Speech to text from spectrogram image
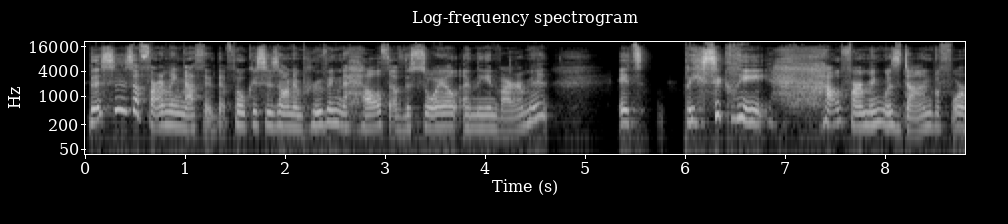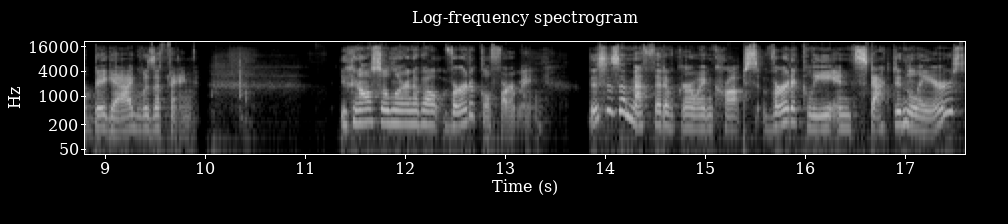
This is a farming method that focuses on improving the health of the soil and the environment. It's basically how farming was done before big ag was a thing. You can also learn about vertical farming. This is a method of growing crops vertically and stacked in layers.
